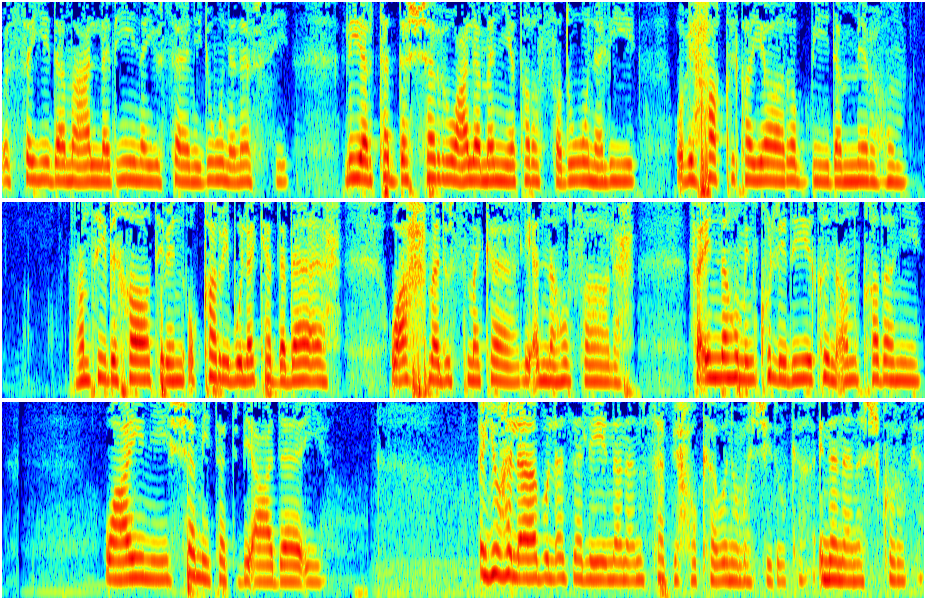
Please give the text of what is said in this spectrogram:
والسيد مع الذين يساندون نفسي. ليرتد الشر على من يترصدون لي وبحقك يا ربي دمرهم. عن طيب خاطر أقرب لك الذبائح وأحمد اسمك لأنه صالح فإنه من كل ضيق أنقذني. وعيني شمتت بأعدائي. أيها الآب الأزلي إننا نسبحك ونمجدك إننا نشكرك.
